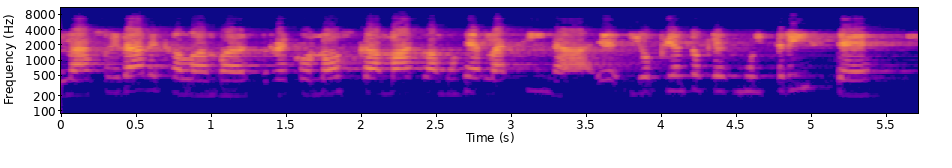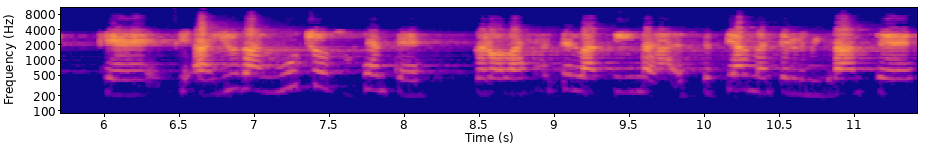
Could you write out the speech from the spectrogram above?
la ciudad de Columbus reconozca más la mujer latina. Eh, yo pienso que es muy triste que ayudan mucho su gente, pero la gente latina, especialmente el inmigrante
